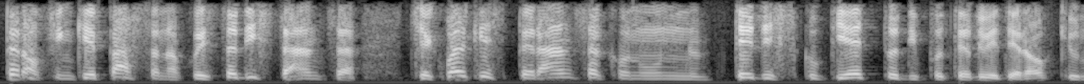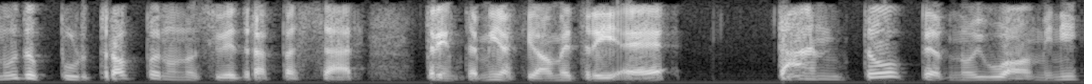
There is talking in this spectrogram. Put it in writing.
Però finché passano a questa distanza c'è qualche speranza con un telescopietto di poterli vedere. Occhio nudo purtroppo non lo si vedrà passare. 30.000 km è tanto per noi uomini,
